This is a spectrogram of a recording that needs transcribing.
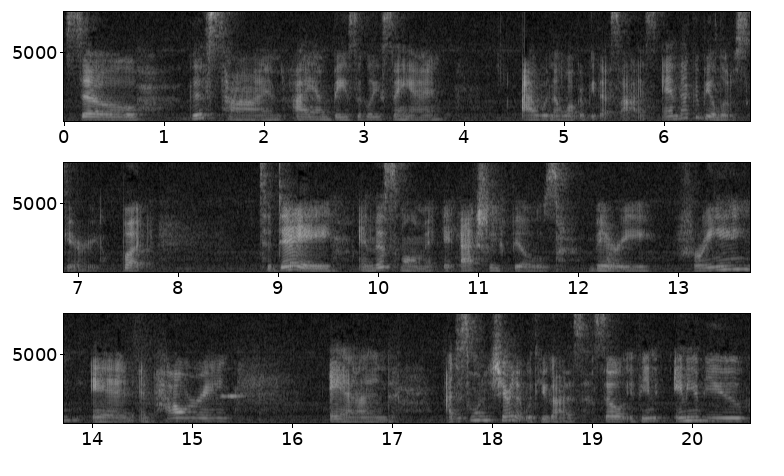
So this time I am basically saying I would no longer be that size. And that could be a little scary but today in this moment it actually feels very freeing and empowering. And I just wanted to share that with you guys. So if any of you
